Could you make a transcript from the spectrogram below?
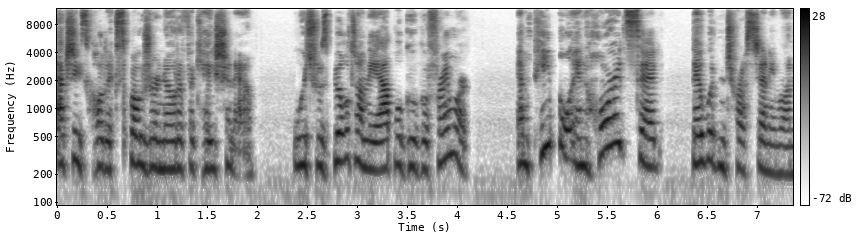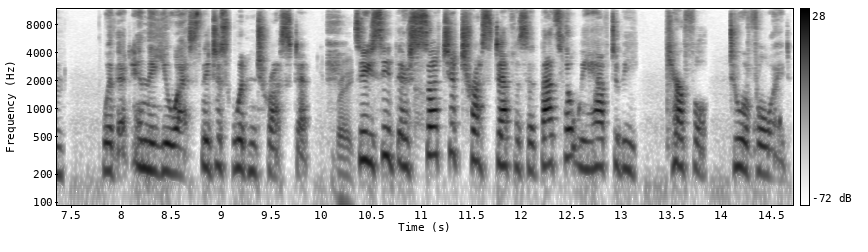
Actually, it's called Exposure Notification app, which was built on the Apple Google framework. And people in Horde said they wouldn't trust anyone with it in the US. They just wouldn't trust it. Right. So you see, there's such a trust deficit. That's what we have to be careful to avoid.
